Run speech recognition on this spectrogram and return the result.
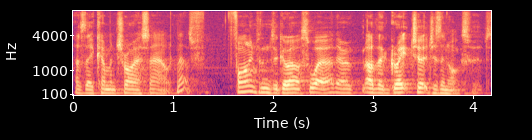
as they come and try us out. And that's fine for them to go elsewhere. There are other great churches in Oxford.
